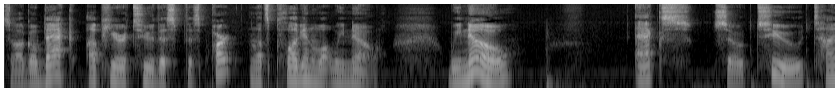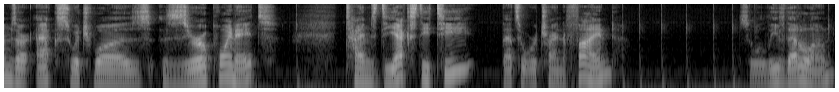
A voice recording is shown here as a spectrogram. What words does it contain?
So I'll go back up here to this, this part, and let's plug in what we know. We know x, so 2 times our x, which was 0.8, times dx dt, that's what we're trying to find, so we'll leave that alone.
